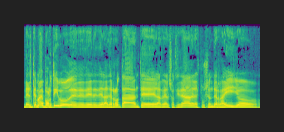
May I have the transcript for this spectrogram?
del tema deportivo, de, de- la derrota ante la Real Sociedad, de la expulsión de Raillo.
